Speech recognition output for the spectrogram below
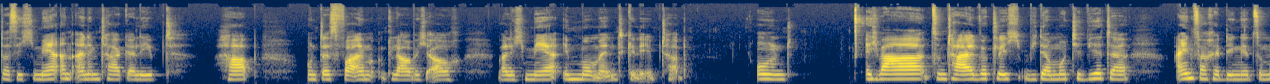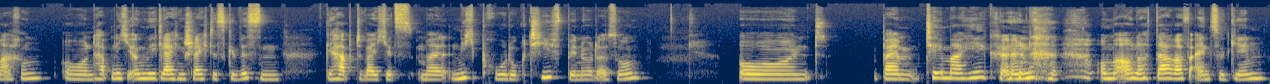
dass ich mehr an einem Tag erlebt habe. Und das vor allem, glaube ich, auch, weil ich mehr im Moment gelebt habe. Und ich war zum Teil wirklich wieder motivierter, einfache Dinge zu machen und habe nicht irgendwie gleich ein schlechtes Gewissen gehabt, weil ich jetzt mal nicht produktiv bin oder so. Und beim Thema Häkeln, um auch noch darauf einzugehen,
